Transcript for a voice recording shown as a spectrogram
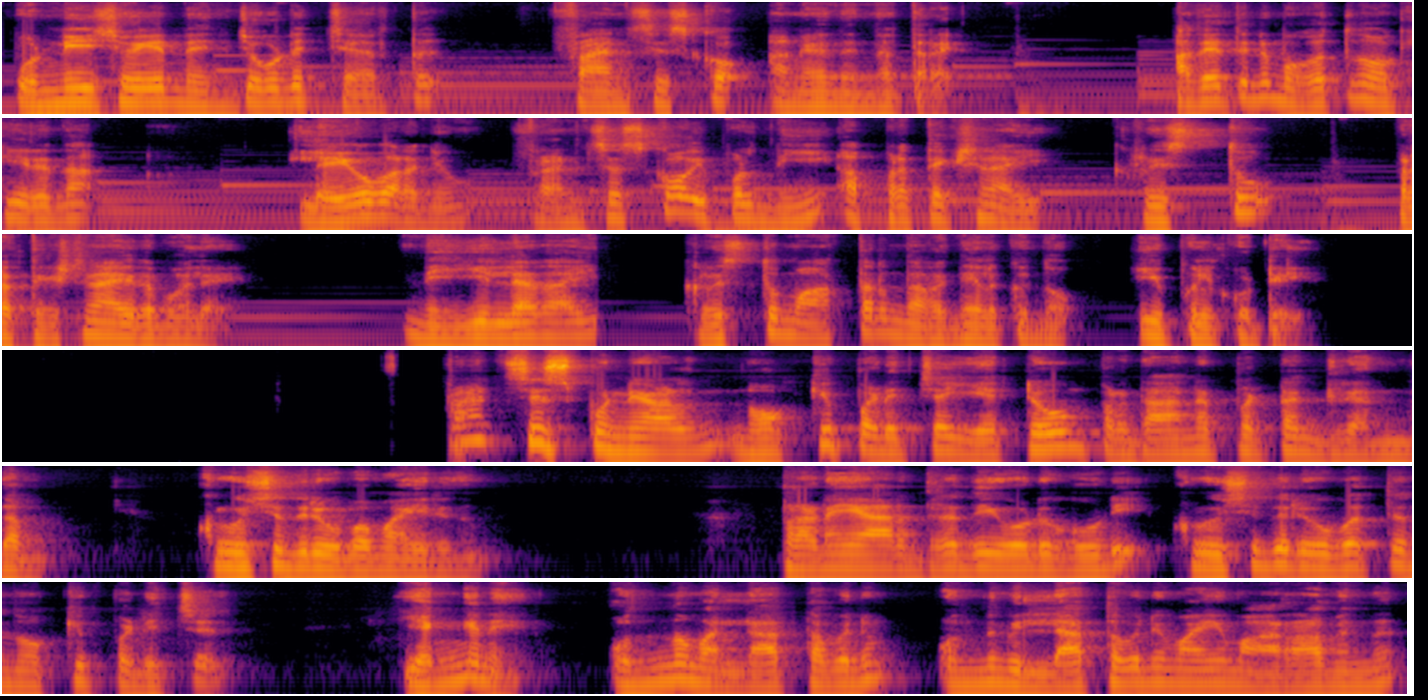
ഉണ്ണീശോയെ നെഞ്ചോട് ചേർത്ത് ഫ്രാൻസിസ്കോ അങ്ങനെ നിന്നത്രേ. അദ്ദേഹത്തിന്റെ മുഖത്ത് നോക്കിയിരുന്ന ലയോ പറഞ്ഞു ഫ്രാൻസിസ്കോ ഇപ്പോൾ നീ അപ്രത്യക്ഷനായി. ക്രിസ്തു പ്രത്യക്ഷനായതുപോലെ നീയില്ലാതായി. ക്രിസ്തു മാത്രം നിറഞ്ഞു നിൽക്കുന്നു ഈ പുൽക്കുട്ടി ഫ്രാൻസിസ് പുണ്യാളൻ നോക്കി പഠിച്ച ഏറ്റവും പ്രധാനപ്പെട്ട ഗ്രന്ഥം ക്രൂശിത രൂപമായിരുന്നു പ്രണയാർദ്രതയോടുകൂടി ക്രൂശിത രൂപത്തെ നോക്കി പഠിച്ച് എങ്ങനെ ഒന്നുമല്ലാത്തവനും ഒന്നുമില്ലാത്തവനുമായി മാറാമെന്ന്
